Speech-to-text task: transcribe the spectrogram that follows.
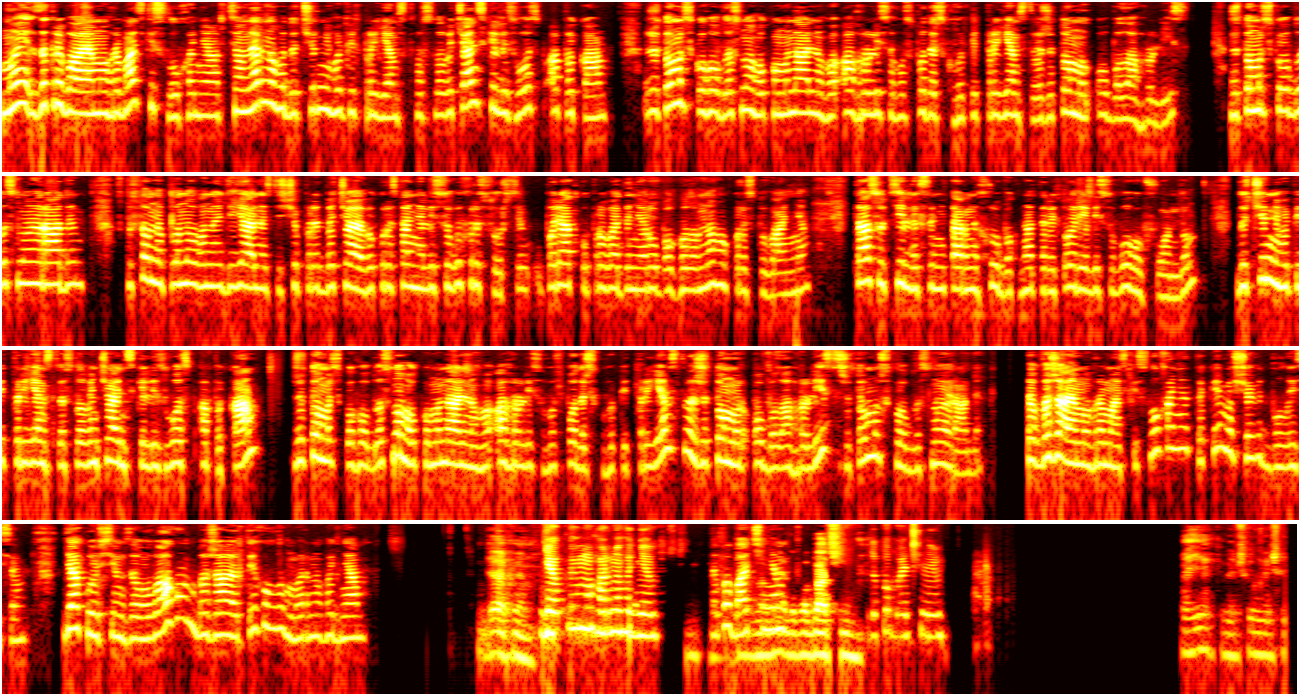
ми закриваємо громадські слухання акціонерного дочірнього підприємства Словичанський лісгосп АПК Житомирського обласного комунального агролісогосподарського підприємства Житомироблагроліс Житомирської обласної ради стосовно планованої діяльності, що передбачає використання лісових ресурсів у порядку проведення рубок головного користування та суцільних санітарних рубок на території лісового фонду, дочірнього підприємства Словенчанський лісгосп АПК Житомирського обласного комунального агролісогосподарського підприємства Житомироблагроліс Житомирської обласної ради. Та вважаємо громадські слухання такими, що відбулися. Дякую всім за увагу. Бажаю тихого, мирного дня. Дякую. Дякуємо, гарного дня. До побачення. До побачення. До побачення. А як тебе чоловіче?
